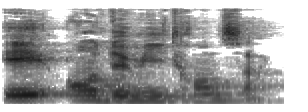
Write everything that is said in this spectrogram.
et en 2035.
